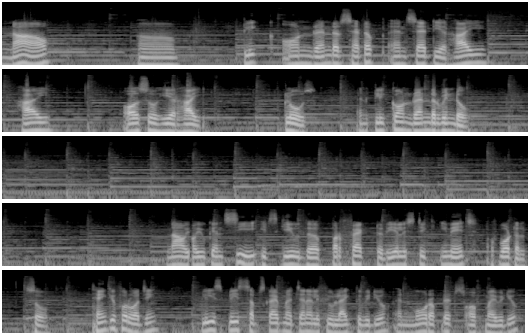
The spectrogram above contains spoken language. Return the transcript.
Now uh, click on render setup and set here high high also here high close and click on render window. Now you can see it's give the perfect realistic image of bottle. So thank you for watching please please subscribe my channel if you like the video and more updates of my video.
